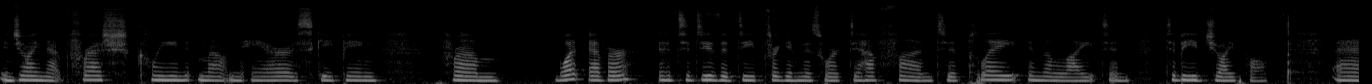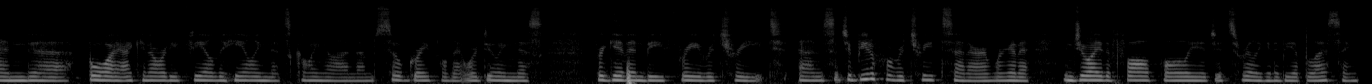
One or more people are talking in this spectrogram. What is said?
enjoying that fresh, clean mountain air, escaping from whatever to do the deep forgiveness work, to have fun, to play in the light, and to be joyful. And uh, boy, I can already feel the healing that's going on. I'm so grateful that we're doing this Forgive and Be Free retreat. And it's such a beautiful retreat center, and we're going to enjoy the fall foliage. It's really going to be a blessing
